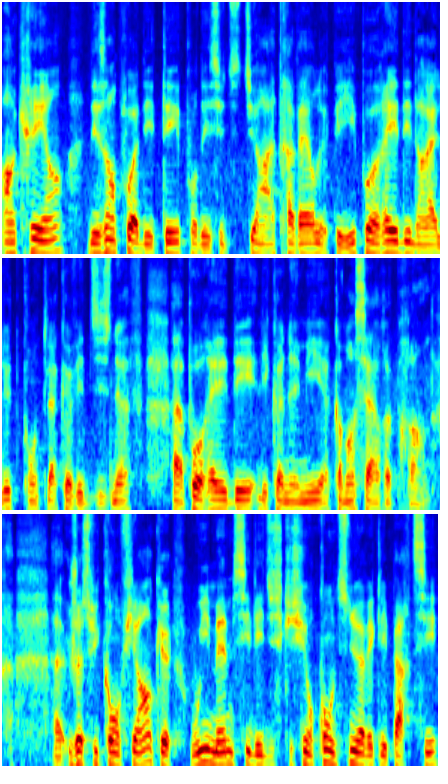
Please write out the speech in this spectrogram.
en créant des emplois d'été pour des étudiants à travers le pays pour aider dans la lutte contre la COVID-19, euh, pour aider l'économie à commencer à reprendre. Euh, je suis confiant que oui, même si les discussions continuent avec les partis,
